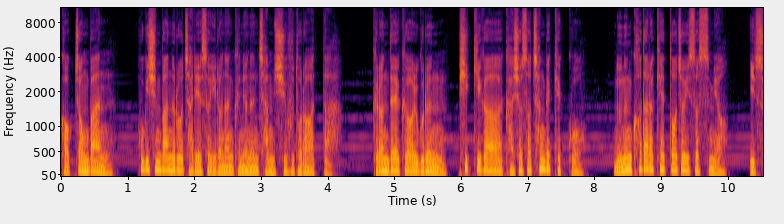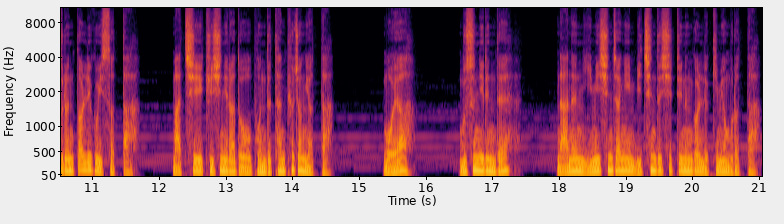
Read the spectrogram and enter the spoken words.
걱정 반, 호기심 반으로 자리에서 일어난 그녀는 잠시 후 돌아왔다. 그런데 그 얼굴은 핏기가 가셔서 창백했고 눈은 커다랗게 떠져 있었으며 입술은 떨리고 있었다. 마치 귀신이라도 본 듯한 표정이었다. 뭐야? 무슨 일인데? 나는 이미 심장이 미친 듯이 뛰는 걸 느끼며 물었다.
